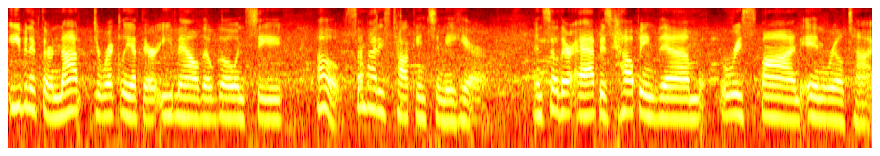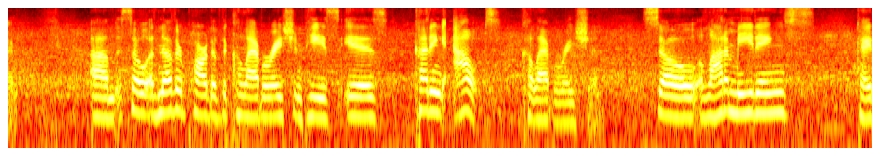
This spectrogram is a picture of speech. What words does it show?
even if they're not directly at their email, they'll go and see, oh, somebody's talking to me here. And so their app is helping them respond in real time. Um, so another part of the collaboration piece is cutting out collaboration. So a lot of meetings, okay,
